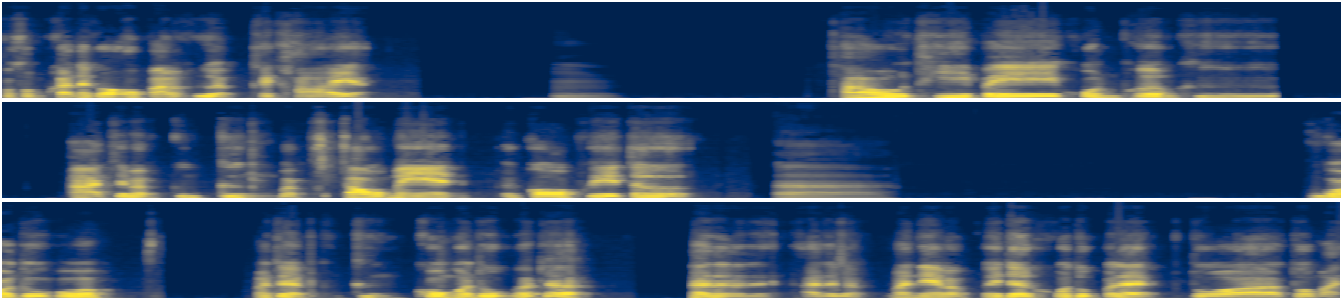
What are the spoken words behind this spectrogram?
ผสมกันแล้วก็ออกมาก็คือแบบคล้ายๆอะอืมเท่าที่ไปค้นเพิ่มคือ อาจจะแบบกึ่งกึ่งๆแบบสเกลแมนแล้วก็เพเตอร์อ่ารอดูเพราะว่ามันจะแบบกึ่งโครงกระดูกก็จะน่าจะอาจจะแบบมันเนี่ยแบบเรเดอร์โครงกระดูกก็ได้ตัวตัวใหม่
